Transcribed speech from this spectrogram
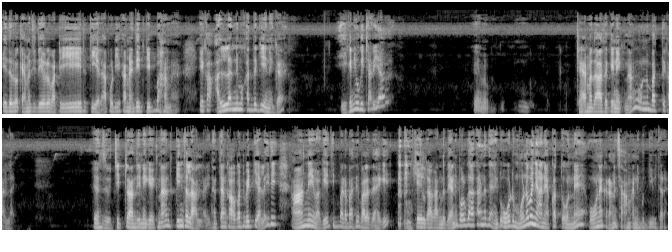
ඒ දරුවා කැමති දේවල් වටේට තියලා පොඩි එකා මැදින් තිබ්බහම ඒක අල්ලන්නේ මොකද්ද කියන එක ඒකනේ උගේ චරියාව. කැම දාත කෙනෙක් නම් ඔන්න බත් එක අල්ලයි. චිත්‍රාන්දින එකක් නම් පින්තලාල්ලයි. නැත්තම් කවකට පෙට්ටියල්ල. ඉතින් ආන්නේ වගේ තිබ්බට පස්සේ බලත හැකි කේල් ගහ ගන්න දැනේ පොල් ගහ ගන්න දැනේ. ඕකට මොනම ඥානයක්වත් ඕනේ ඕන කරන්නේ සාමාන්‍ය බුද්ධිය විතරයි.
